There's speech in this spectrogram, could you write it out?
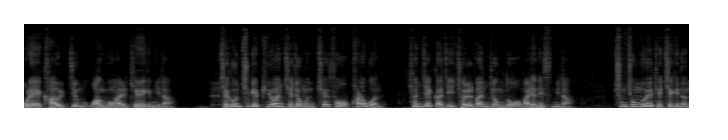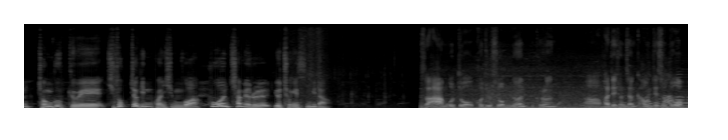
올해 가을쯤 완공할 계획입니다. 재건축에 필요한 재정은 최소 8억 원, 현재까지 절반 정도 마련했습니다. 충청도의 대책위는 전국 교회의 지속적인 관심과 후원 참여를 요청했습니다. 그래서 아무것도 거둘 수 없는 그런 아, 화재 현상 가운데서도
